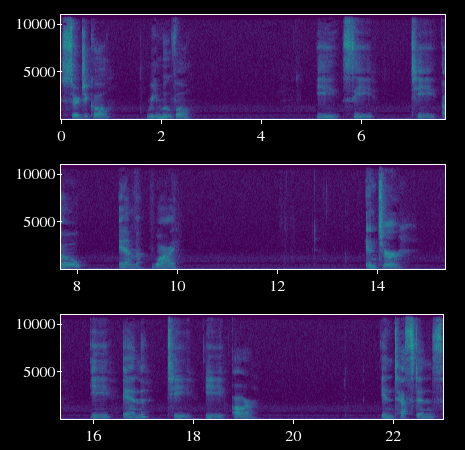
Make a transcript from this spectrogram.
Surgical removal. E C T O M Y. Enter. E N T E R. Intestines.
